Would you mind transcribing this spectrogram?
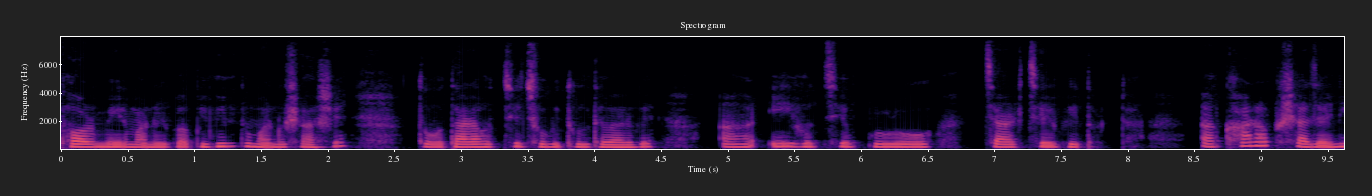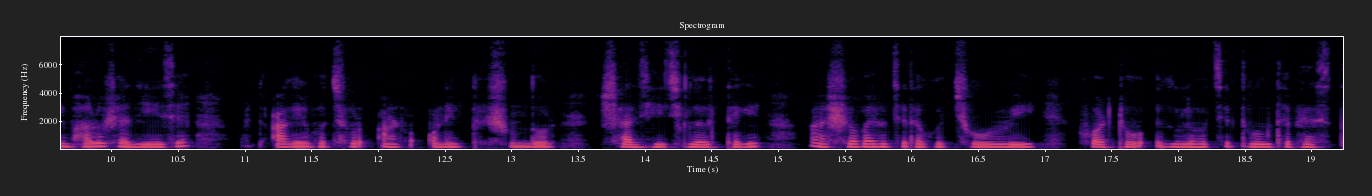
ধর্মের মানুষ বা বিভিন্ন মানুষ আসে, তো তারা হচ্ছে ছবি তুলতে পারবে। আর এই হচ্ছে পুরো চার্চের ভিতরটা। খারাপ সাজায়নি, ভালো সাজিয়েছে বাট আগের বছর আরও অনেক সুন্দর সাজিয়েছিল এর থেকে। আর সবাই হচ্ছে দেখো ছবি, ফটো এগুলো হচ্ছে তুলতে ব্যস্ত।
